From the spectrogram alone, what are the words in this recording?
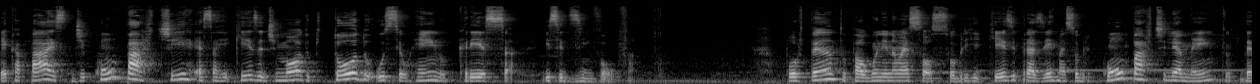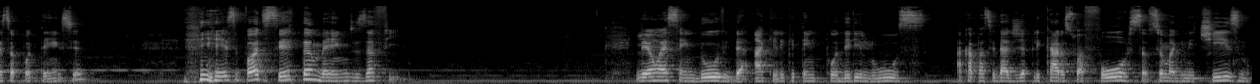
é capaz de compartilhar essa riqueza de modo que todo o seu reino cresça e se desenvolva. Portanto, Palguni não é só sobre riqueza e prazer, mas sobre compartilhamento dessa potência. E esse pode ser também um desafio. Leão é sem dúvida aquele que tem poder e luz, a capacidade de aplicar a sua força, o seu magnetismo,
